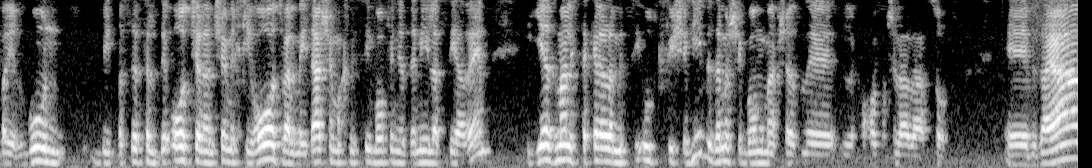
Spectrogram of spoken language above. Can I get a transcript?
בארגון בהתבסס על דעות של אנשי מכירות ועל מידע שהם מכניסים באופן ידני ל-CRM, הגיע הזמן להסתכל על המציאות כפי שהיא, וזה מה שגונג מאפשרת ללקוחות שלה לעשות. וזו הייתה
